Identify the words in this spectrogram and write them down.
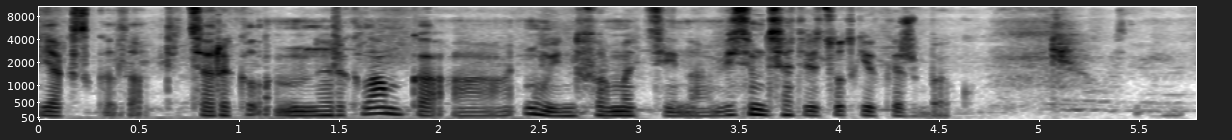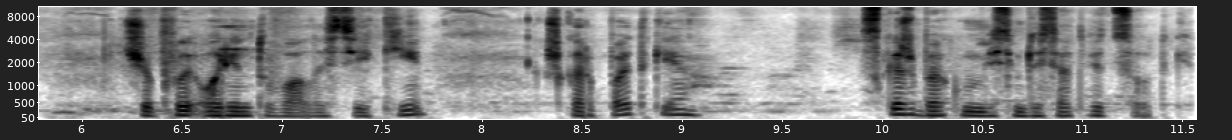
як сказати, це реклам, не рекламка, а ну, інформаційна. 80% кешбеку. Щоб ви орієнтувалися, які шкарпетки з кешбеком 80%.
